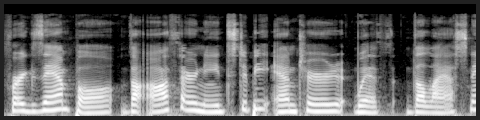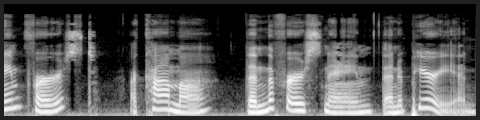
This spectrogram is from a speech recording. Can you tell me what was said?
For example, the author needs to be entered with the last name first, a comma, then the first name, then a period.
